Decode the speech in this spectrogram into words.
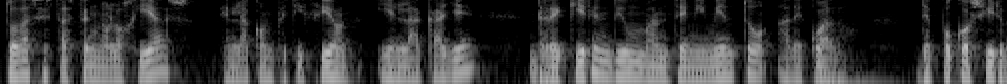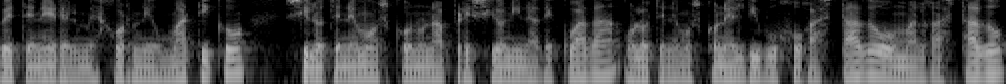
Todas estas tecnologías en la competición y en la calle requieren de un mantenimiento adecuado. De poco sirve tener el mejor neumático si lo tenemos con una presión inadecuada o lo tenemos con el dibujo gastado o mal gastado.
